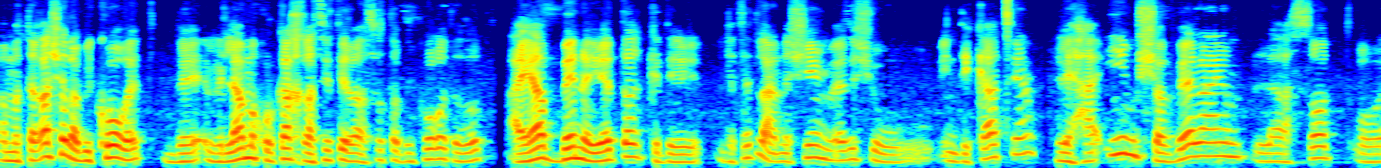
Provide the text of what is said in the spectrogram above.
המטרה של הביקורת, ו- ולמה כל כך רציתי לעשות את הביקורת הזאת, היה בין היתר כדי לתת לאנשים איזושהי אינדיקציה להאם שווה להם לעשות או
